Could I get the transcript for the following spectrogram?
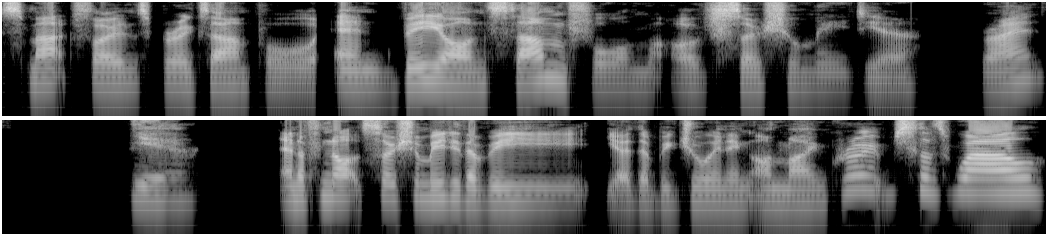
smartphones, for example, and be on some form of social media, right? Yeah. And if not social media, they'll be, yeah, they'll be joining online groups as well.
